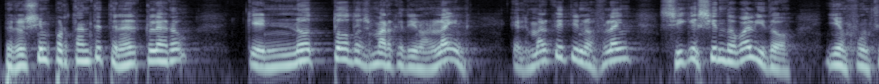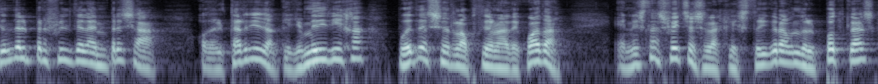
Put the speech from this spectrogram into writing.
Pero es importante tener claro que no todo es marketing online. El marketing offline sigue siendo válido y en función del perfil de la empresa o del target al que yo me dirija puede ser la opción adecuada. En estas fechas en las que estoy grabando el podcast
